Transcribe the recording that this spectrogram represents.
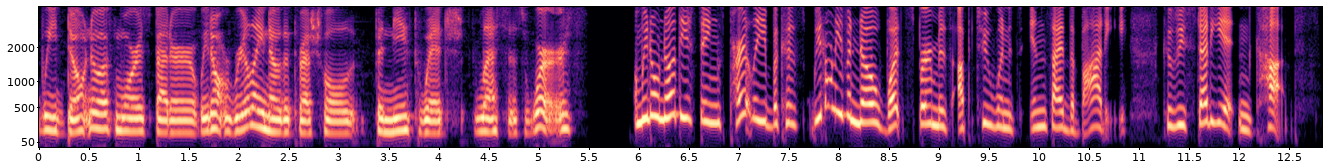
We don't know if more is better. We don't really know the threshold beneath which less is worse. And we don't know these things partly because we don't even know what sperm is up to when it's inside the body, because we study it in cups.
